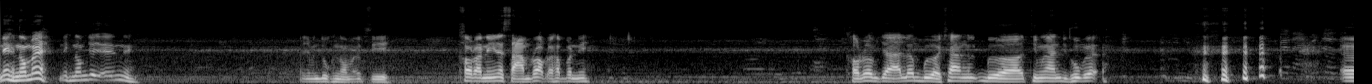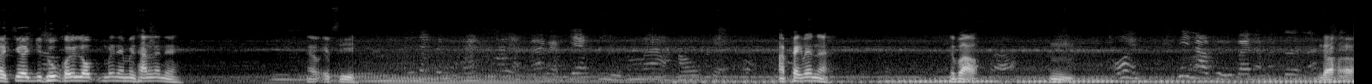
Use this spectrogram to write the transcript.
นี่ขนมไหมนี่ขนมเยอะๆนี่เราจะมาดูขนมเอฟซีเข้าร้านนี้นะสามรอบแล้วครับวันนี้ เขาเริ่มจะเริ่มเบื่อช่างเบื่อทีมงาน YouTube แล้วเออเจอ YouTube เขาลบไม่ได้ไม่ทันแล้วเนี่ยนะครับเอฟซีจ กะออกอัดแพ็กเล่นน่ะหรือเปล่า อืมโอ้ยที่เราถือไปน่ะมันเกินแล้วเดี๋ยวเออ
